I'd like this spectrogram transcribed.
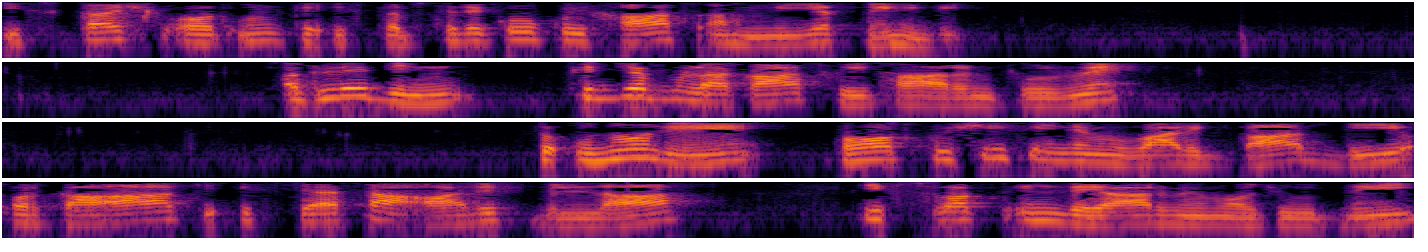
اس کشف اور ان کے اس تبصرے کو کوئی خاص اہمیت نہیں دی۔ اگلے دن پھر جب ملاقات ہوئی سہارنپور میں تو انہوں نے بہت خوشی سے انہیں مبارکباد دی اور کہا کہ اس جیسا عارف باللہ اس وقت ان دیار میں موجود نہیں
